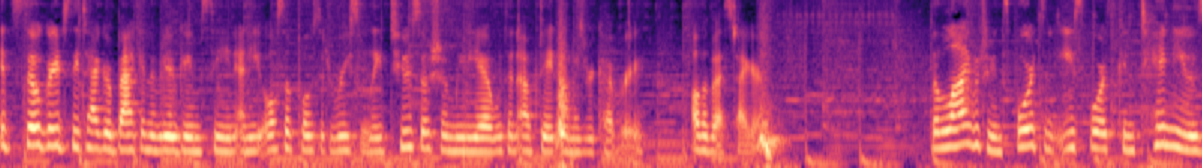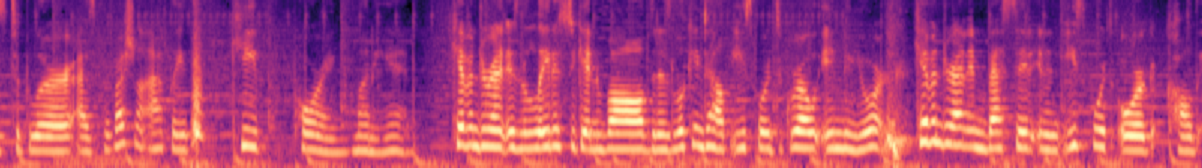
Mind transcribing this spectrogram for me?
It's so great to see Tiger back in the video game scene, and he also posted recently to social media with an update on his recovery. All the best, Tiger. The line between sports and esports continues to blur as professional athletes keep pouring money in. Kevin Durant is the latest to get involved and is looking to help esports grow in New York. Kevin Durant invested in an esports org called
